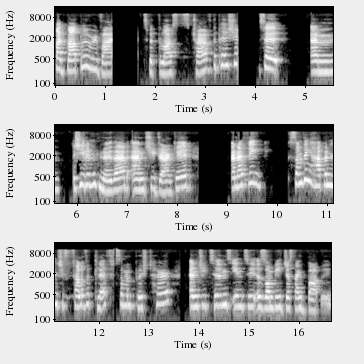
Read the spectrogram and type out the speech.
but Babu revives with the last try of the potion. So um she didn't know that and she drank it and i think something happened and she fell off a cliff someone pushed her and she turns into a zombie just like babu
